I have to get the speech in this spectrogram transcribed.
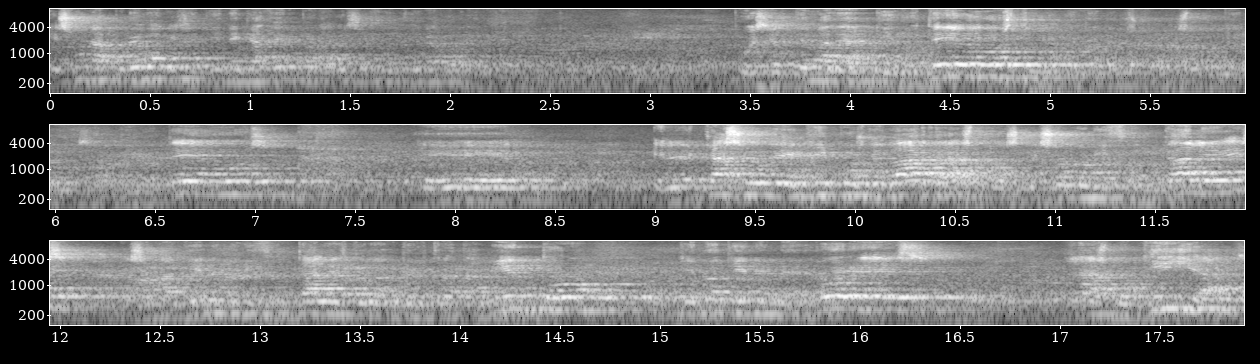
Es una prueba que se tiene que hacer para ver si funciona correctamente. Pues el tema de antigoteos, eh, en el caso de equipos de barras, pues que son horizontales, que se mantienen horizontales durante el tratamiento, que no tienen errores. Las boquillas,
